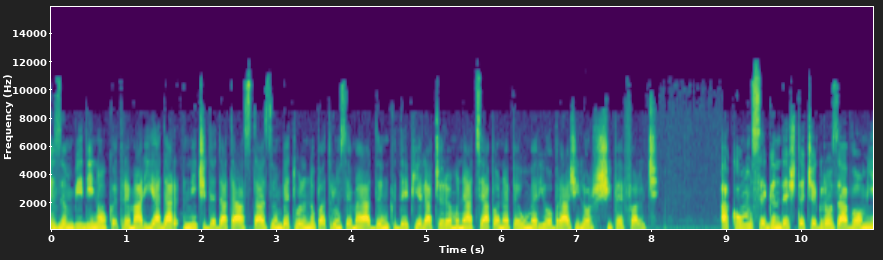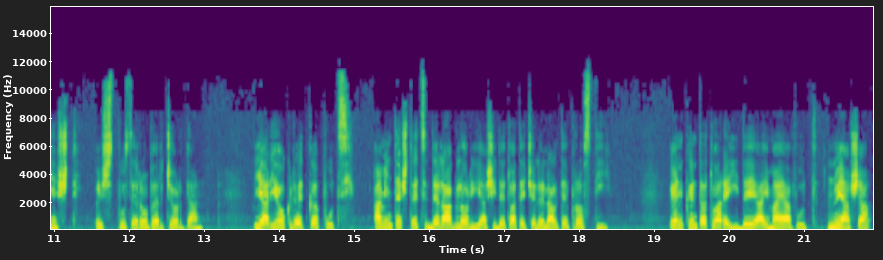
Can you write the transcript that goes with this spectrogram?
Zâmbi din nou către Maria, dar nici de data asta zâmbetul nu pătrunse mai adânc de pielea ce rămânea țeapănă pe umerii obrajilor și pe fălci. Acum se gândește ce grozav om ești," își spuse Robert Jordan. Iar eu cred că puți. Amintește-ți de la Gloria și de toate celelalte prostii. Încântătoare idee ai mai avut, nu-i așa?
